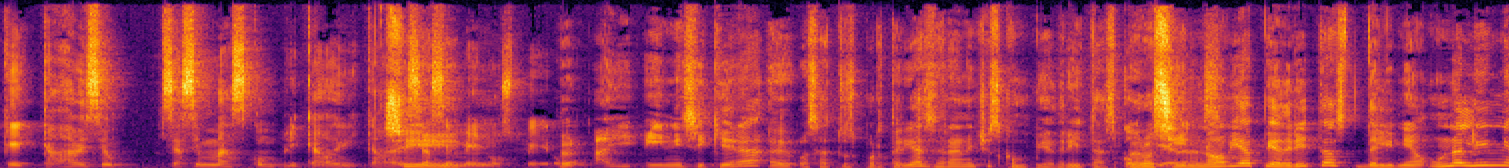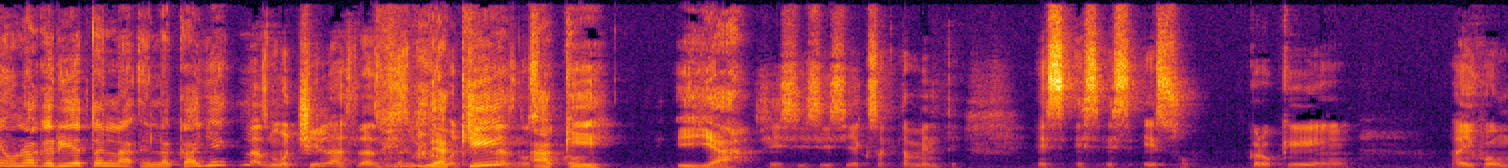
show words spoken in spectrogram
Que cada vez se se hace más complicado y cada vez se hace menos, pero. y, ni siquiera, eh, o sea, tus porterías eran hechas con piedritas. pero si no había piedritas, delinea una línea, una grieta en la, en la calle. Las mochilas, las mismas de aquí a aquí. Y ya. Sí, sí, sí, sí, exactamente. Es, es, eso. Creo que ahí juega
